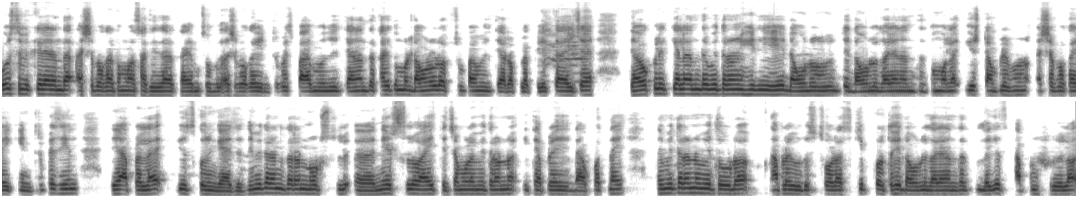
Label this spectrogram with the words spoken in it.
कोड सिलेक्ट केल्यानंतर अशा प्रकारे तुम्हाला साथीदार कायम सोबत अशा प्रकारे इंटरफेस पाय म्हणजे त्यानंतर खाली तुम्हाला डाउनलोड ऑप्शन पाय त्यावर आपल्याला क्लिक करायचे आहे. त्यावर क्लिक केल्यानंतर मित्रांनो हे डाउनलोड होईल ते डाउनलोड झाल्यानंतर तुम्हाला यूज टॅम्पलेट म्हणून अशा प्रकारे एक इंटरफेस येईल. ते आपल्याला यूज करून घ्यायचं ते मित्रांनो जरा नोट्स नेट स्लो आहे. त्याच्यामुळे मित्रांनो इथे आपल्याला दाखवत नाही. तर मित्रांनो मी थोडं आपला व्हिडिओ थोडा स्किप करतो. हे डाउनलोड झाल्यानंतर लगेच आपण व्हिडिओला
